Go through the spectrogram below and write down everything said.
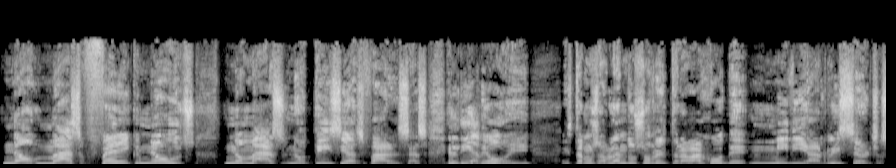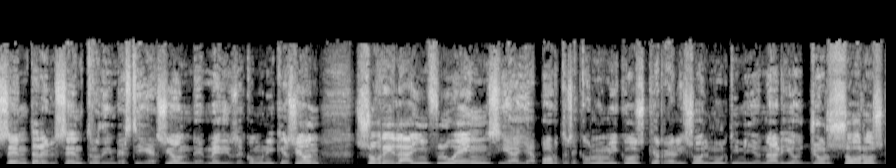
no más fake news, no más noticias falsas. El día de hoy Estamos hablando sobre el trabajo de Media Research Center, el Centro de Investigación de Medios de Comunicación, sobre la influencia y aportes económicos que realizó el multimillonario George Soros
